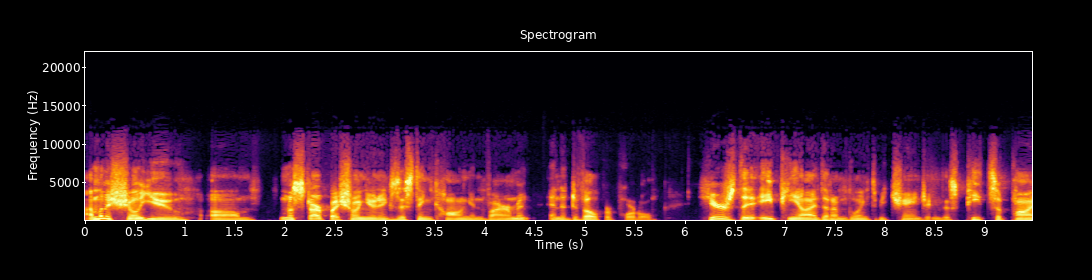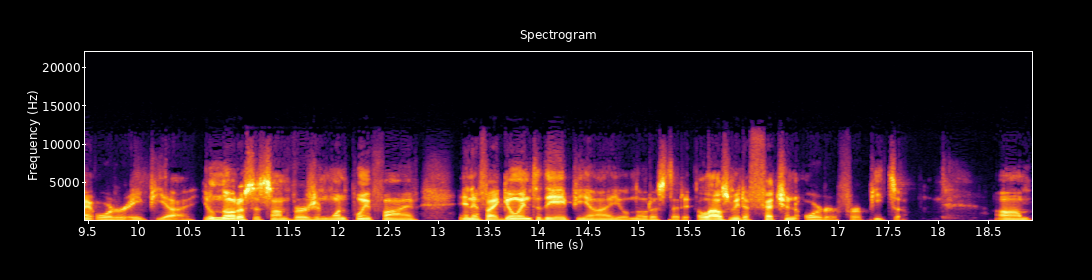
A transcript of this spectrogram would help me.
I'm going to show you, um, I'm going to start by showing you an existing Kong environment and a developer portal. Here's the API that I'm going to be changing, this Pizza Pie Order API. You'll notice it's on version 1.5, and if I go into the API, you'll notice that it allows me to fetch an order for a pizza. Um,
